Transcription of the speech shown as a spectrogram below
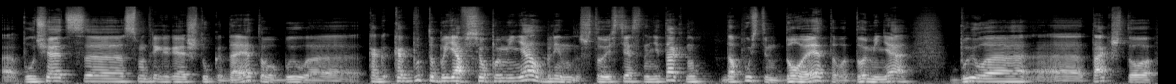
А, Получается, смотри, какая штука. До этого было... Как, как будто бы я все поменял, блин, что, естественно, не так. Ну, допустим, до этого, до меня было э, так, что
